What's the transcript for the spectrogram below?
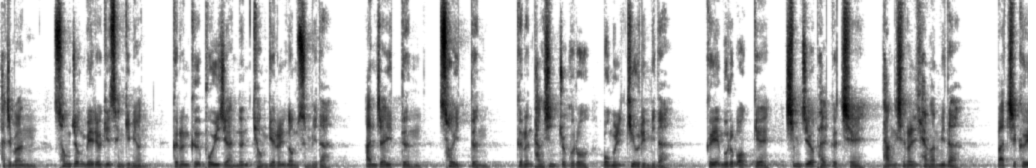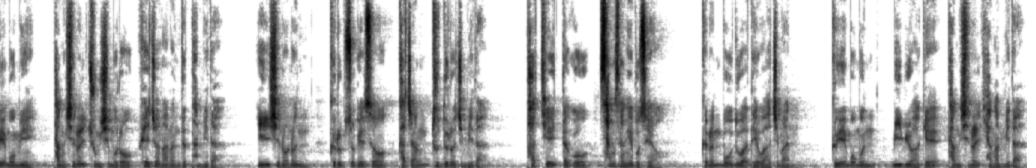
하지만 성적 매력이 생기면 그는 그 보이지 않는 경계를 넘습니다. 앉아있든 서 있든 그는 당신 쪽으로 몸을 기울입니다. 그의 무릎 어깨, 심지어 발끝이 당신을 향합니다. 마치 그의 몸이 당신을 중심으로 회전하는 듯 합니다. 이 신호는 그룹 속에서 가장 두드러집니다. 파티에 있다고 상상해 보세요. 그는 모두와 대화하지만 그의 몸은 미묘하게 당신을 향합니다.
